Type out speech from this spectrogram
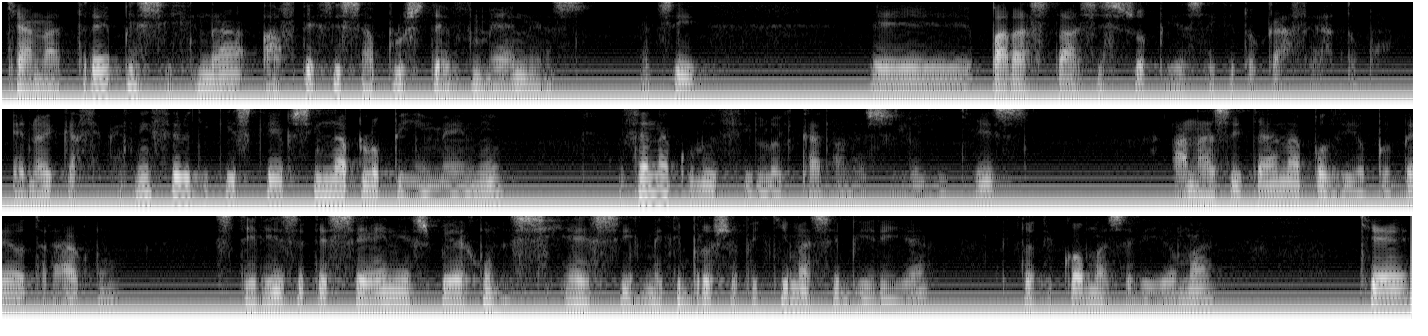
και ανατρέπει συχνά αυτές τις απλουστευμένες έτσι, ε, παραστάσεις τις οποίες έχει το κάθε άτομο. Ενώ η καθημερινή θεωρητική σκέψη είναι απλοποιημένη, δεν ακολουθεί κανόνες της λογικής, αναζητά ένα αποδιοπομπαίο τράγο στηρίζεται σε έννοιες που έχουν σχέση με την προσωπική μας εμπειρία, με το δικό μας βίωμα και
